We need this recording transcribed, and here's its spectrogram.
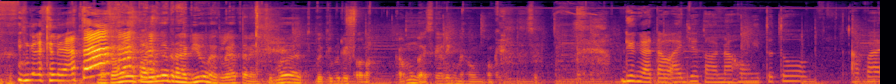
Nggak kelihatan. Makanya paling kan radio nggak kelihatan ya, cuma tiba-tiba ditolak. Kamu nggak selling Nahum, oke. masuk. dia nggak tahu aja kalau Nahum itu tuh apa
